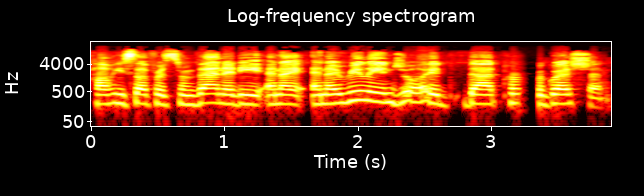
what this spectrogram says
how he suffers from vanity, and I and I really enjoyed that progression.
